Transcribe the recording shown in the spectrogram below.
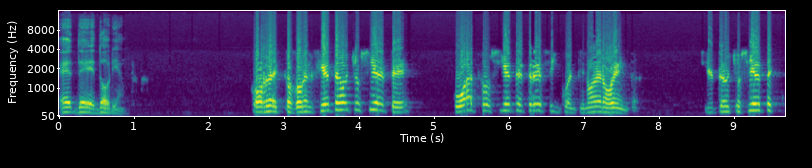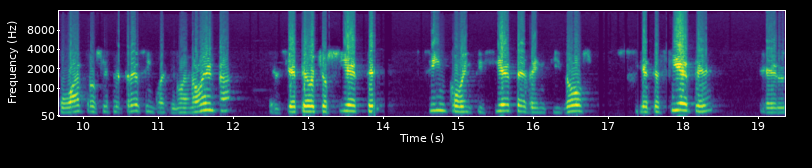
de Dorian? Correcto, con el 787-473-5990. 787-473-5990. El 787-527-2277. El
